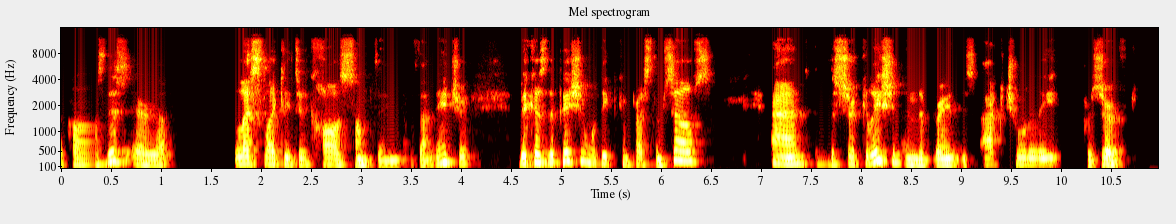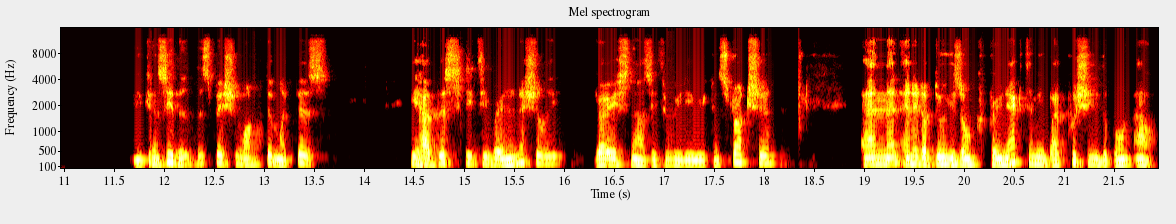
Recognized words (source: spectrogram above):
across this area, less likely to cause something of that nature because the patient will decompress themselves and the circulation in the brain is actually preserved. You can see that this patient walked in like this. He had this CT brain initially, very snazzy 3D reconstruction and then ended up doing his own craniectomy by pushing the bone out.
